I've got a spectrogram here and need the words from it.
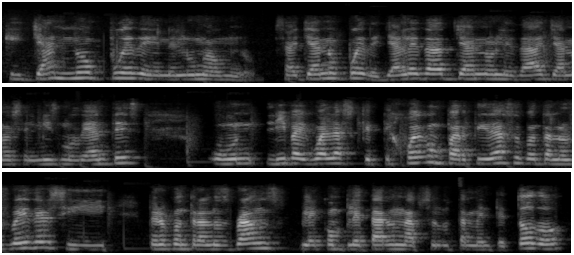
que ya no puede en el uno a uno. O sea, ya no puede, ya la edad ya no le da, ya no es el mismo de antes. Un Levi Wallace que te juega un partidazo contra los Raiders, y, pero contra los Browns le completaron absolutamente todo.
